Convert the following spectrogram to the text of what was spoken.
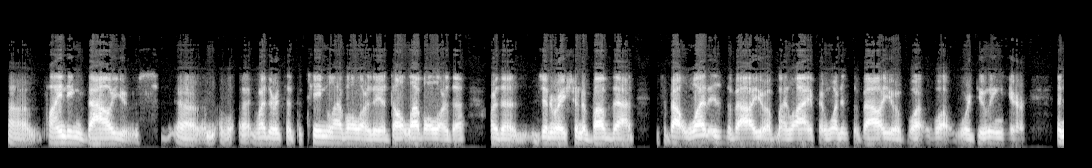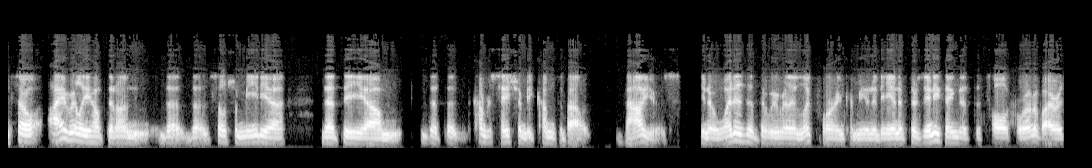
uh, finding values, uh, whether it's at the teen level or the adult level or the or the generation above that. It's about what is the value of my life and what is the value of what, what we're doing here. And so I really hope that on the, the social media that the um, that the conversation becomes about values. You know, what is it that we really look for in community? And if there's anything that this whole coronavirus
